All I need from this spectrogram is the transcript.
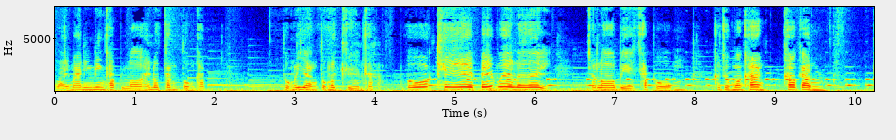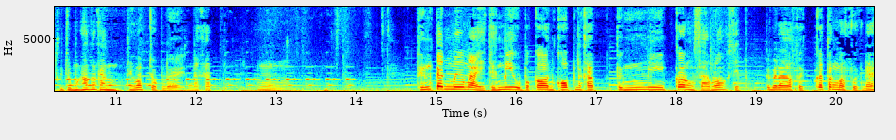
ไหลมานิ่งๆครับ รอให้รถตั้งตรงครับ ตรงหรือยังตรงแล้วคืนครับ โอเค เป๊ะเวอร์เลยชะลอเบรกครับผม กระจกมองข้างเท่ากัน กระจกมองข้างเท่ากันถือว่าจบเลยนะครับ อืมถึงเป็นมือใหม่ถึงมีอุปกรณ์ครบนะครับ ถึงมีกล้อง 360เป็นเวลาฝึกก็ต้องมาฝึกนะ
